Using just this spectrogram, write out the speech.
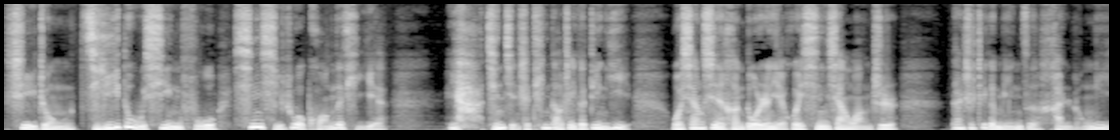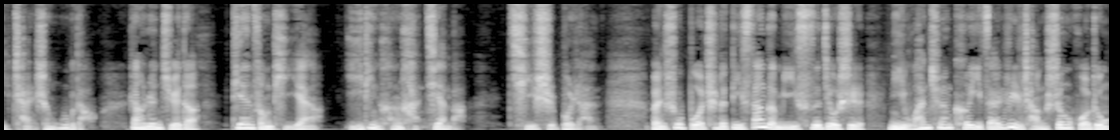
是一种极度幸福、欣喜若狂的体验。呀，仅仅是听到这个定义，我相信很多人也会心向往之。但是这个名字很容易产生误导，让人觉得巅峰体验啊一定很罕见吧？其实不然。本书驳斥的第三个迷思就是，你完全可以在日常生活中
